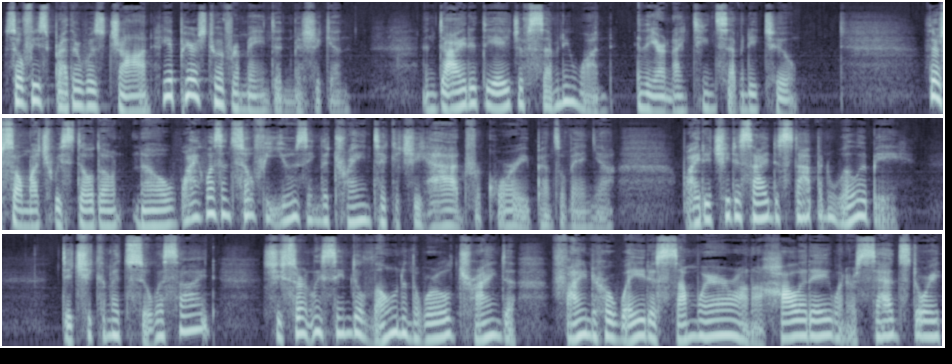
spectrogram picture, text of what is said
Sophie's brother was John. He appears to have remained in Michigan and died at the age of 71 in the year 1972. There's so much we still don't know. Why wasn't Sophie using the train ticket she had for Corry, Pennsylvania? Why did she decide to stop in Willoughby? Did she commit suicide? She certainly seemed alone in the world, trying to find her way to somewhere on a holiday when her sad story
